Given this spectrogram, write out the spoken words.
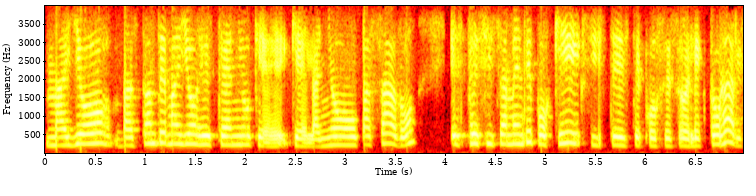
mayor, bastante mayor este año que, que el año pasado, es precisamente porque existe este proceso electoral.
